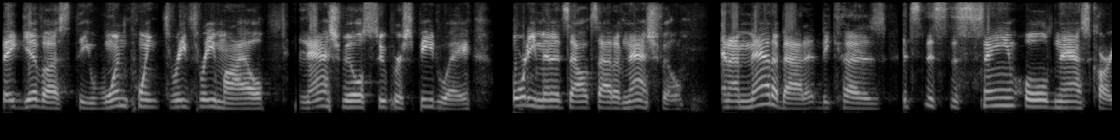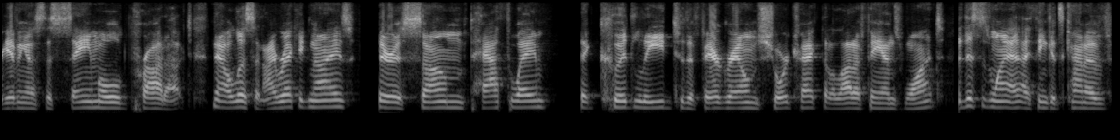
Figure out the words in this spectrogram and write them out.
They give us the 1.33 mile Nashville Superspeedway, 40 minutes outside of Nashville. And I'm mad about it because it's it's the same old NASCAR giving us the same old product. Now listen, I recognize there is some pathway that could lead to the fairgrounds short track that a lot of fans want. But this is why I think it's kind of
